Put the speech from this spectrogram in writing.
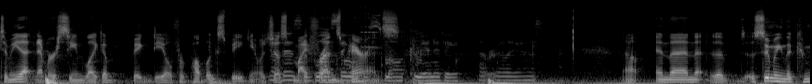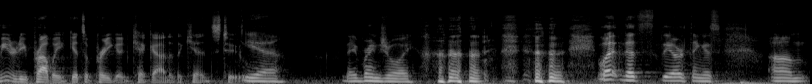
to me that never seemed like a big deal for public speaking it was That just is my the friends' blessing of a parents. small community. That really is. Yeah. And then, uh, assuming the community probably gets a pretty good kick out of the kids too. Yeah, they bring joy. well, that's the other thing is, um,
